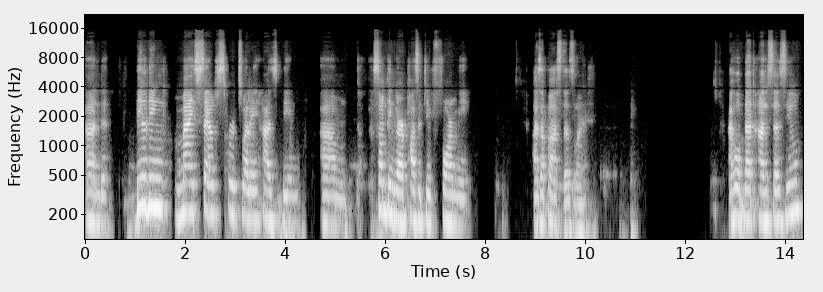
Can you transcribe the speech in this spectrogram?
and building myself spiritually has been um, something very positive for me as a pastor's wife. I hope that answers you.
